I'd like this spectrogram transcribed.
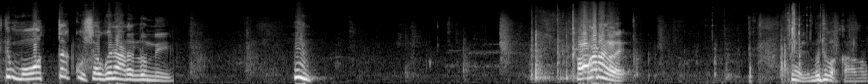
ഇത് മൊത്ത കുശകുനാണല്ലോ ഒന്ന് നോക്കണങ്ങളെ നോക്കണം നിങ്ങളെ. ഹെൽമെറ്റ് വെക്കണം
